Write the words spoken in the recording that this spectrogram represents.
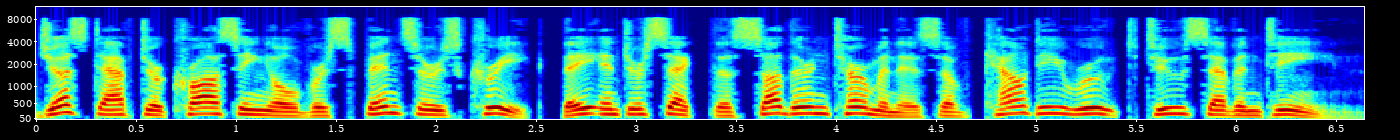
Just after crossing over Spencer's Creek, they intersect the southern terminus of County Route 217.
